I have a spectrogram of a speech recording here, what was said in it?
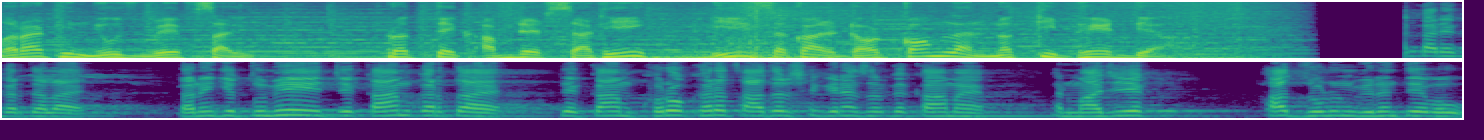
मराठी न्यूज वेबसाईट. प्रत्येक अपडेटसाठी ई सकाळ डॉट कॉम ला नक्की भेट द्या. कार्यकर्त्याला आहे. कारण की तुम्ही जे काम करताय ते काम खरोखरच आदर्श घेण्यासारखं काम आहे. आणि माझी एक हात जोडून विनंती आहे भाऊ.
